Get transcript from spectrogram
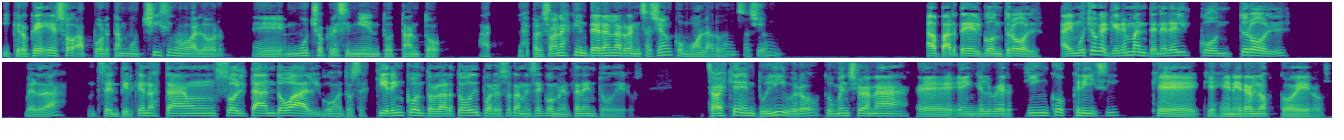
y, creo que eso aporta muchísimo valor, eh, mucho crecimiento tanto a las personas que integran la organización como a la organización. Aparte del control, hay muchos que quieren mantener el control, ¿verdad? sentir que no están soltando algo, entonces quieren controlar todo y por eso también se convierten en toderos. Sabes que en tu libro tú mencionas, eh, Engelbert, cinco crisis que, generan los toderos.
